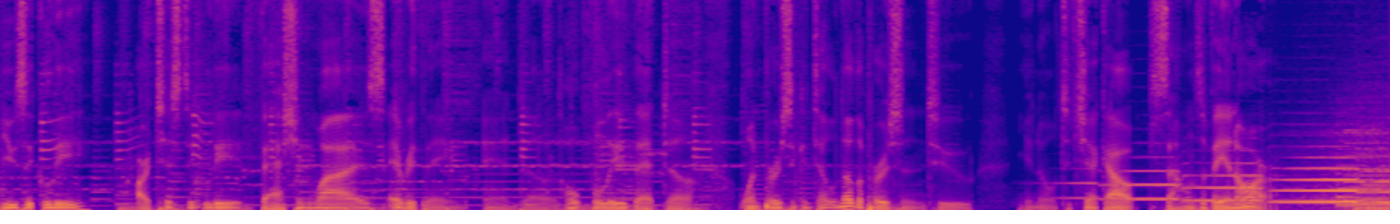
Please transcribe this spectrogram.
musically, artistically, fashion-wise, everything. And uh, hopefully that uh, one person can tell another person to, you know, to check out Sounds of A&R.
